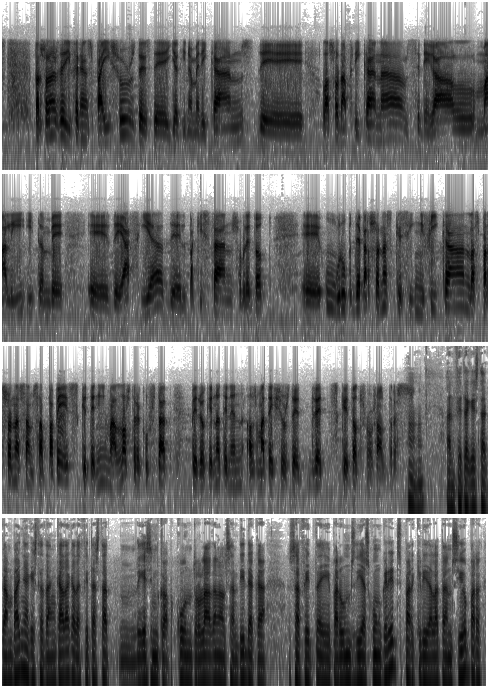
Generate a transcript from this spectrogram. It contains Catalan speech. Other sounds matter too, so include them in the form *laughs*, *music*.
persones de diferents països, des de llatinoamericans, de la zona africana, Senegal, Mali i també eh, d'Àsia, del Pakistan, sobretot, eh, un grup de persones que signifiquen les persones sense papers que tenim al nostre costat però que no tenen els mateixos de drets que tots nosaltres. Uh -huh. Han fet aquesta campanya, aquesta tancada, que de fet ha estat, diguéssim, controlada en el sentit de que s'ha fet eh, per uns dies concrets per cridar l'atenció, per,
